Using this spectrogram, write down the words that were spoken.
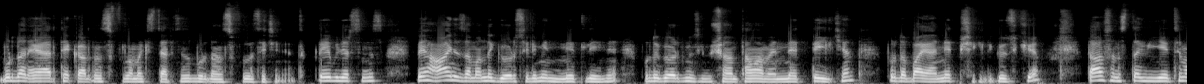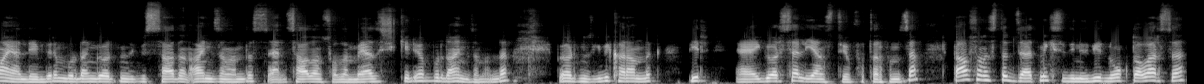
Buradan eğer tekrardan sıfırlamak isterseniz buradan sıfırla seçeneğine tıklayabilirsiniz. Ve aynı zamanda görselimin netliğini burada gördüğünüz gibi şu an tamamen net değilken burada bayağı net bir şekilde gözüküyor. Daha sonrasında vignetimi ayarlayabilirim. Buradan gördüğünüz gibi sağdan aynı zamanda yani sağdan soldan beyaz ışık geliyor. Burada aynı zamanda gördüğünüz gibi karanlık bir e, görsel yansıtıyor fotoğrafınıza. Daha sonrasında düzeltmek istediğiniz bir nokta varsa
